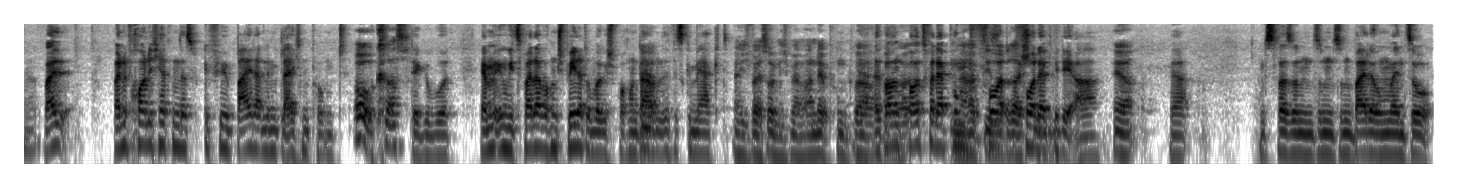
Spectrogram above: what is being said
Ja, weil Meine Frau und ich hatten das Gefühl, beide an dem gleichen Punkt Oh, krass. der Geburt. Wir haben irgendwie zwei, drei Wochen später drüber gesprochen, da Ja. haben wir es gemerkt. Ich weiß auch nicht mehr, wann der Punkt war. Also bei, bei uns war der Punkt vor, vor der. PDA. Ja. Ja. Und es war so ein, so ein, so ein beider Moment so,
